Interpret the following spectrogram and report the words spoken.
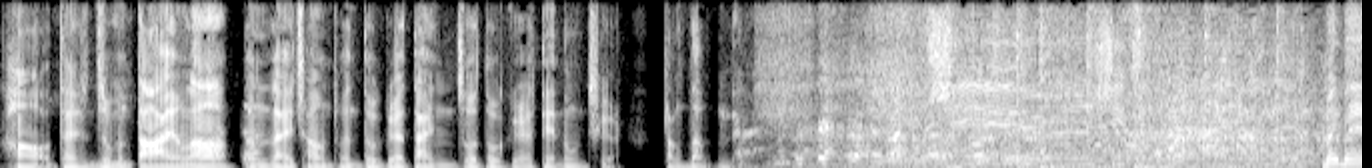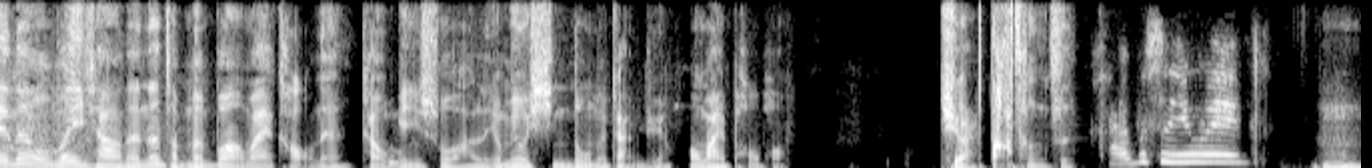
好的，这么答应了啊。等你来长春，豆哥带你坐豆哥电动车，等等的。妹妹，那我问一下子，那怎么不往外考呢？看我跟你说完了，有没有心动的感觉？往外跑跑，去点大城市。还不是因为嗯，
